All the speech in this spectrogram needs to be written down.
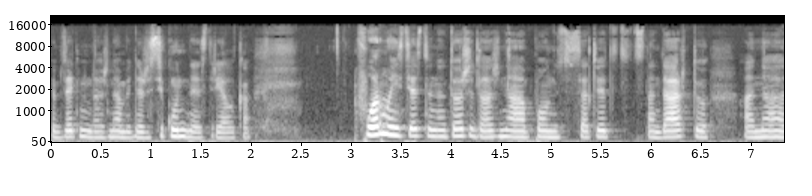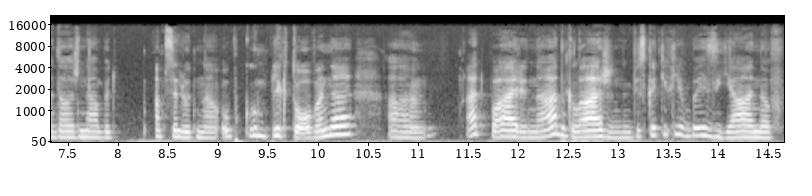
обязательно должна быть даже секундная стрелка. Форма, естественно, тоже должна полностью соответствовать стандарту, она должна быть абсолютно укомплектована, а, отпарена, отглажена, без каких-либо изъянов.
